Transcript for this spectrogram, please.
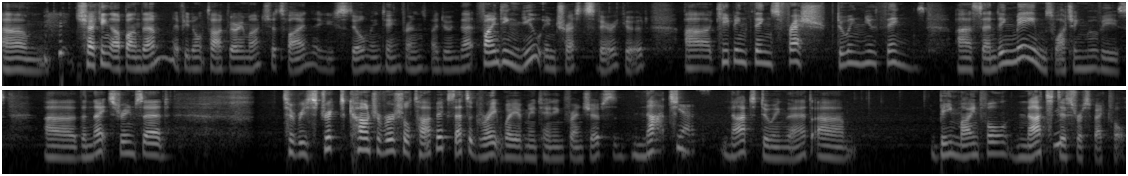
Um, checking up on them. If you don't talk very much, it's fine. You still maintain friends by doing that. Finding new interests, very good. Uh, keeping things fresh, doing new things. Uh, sending memes, watching movies. Uh, the night stream said to restrict controversial topics. That's a great way of maintaining friendships. Not Yes. not doing that. Um, be mindful, not disrespectful.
